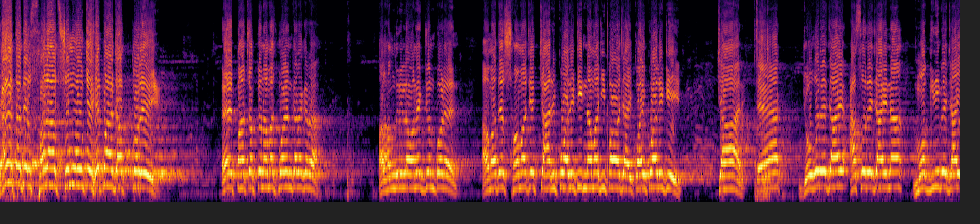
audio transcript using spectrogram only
যারা তাদের সালাত সমূহকে হেফাজত করে। এই পাঁচ ওয়াক্ত নামাজ পড়েন কারা কারা? আলহামদুলিল্লাহ অনেকজন পড়েন। আমাদের সমাজে চার কোয়ালিটির নামাজি পাওয়া যায়। কয় কোয়ালিটির? চার। এক জোহরে যায়, আসরে যায় না, মগরিবে যায়,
